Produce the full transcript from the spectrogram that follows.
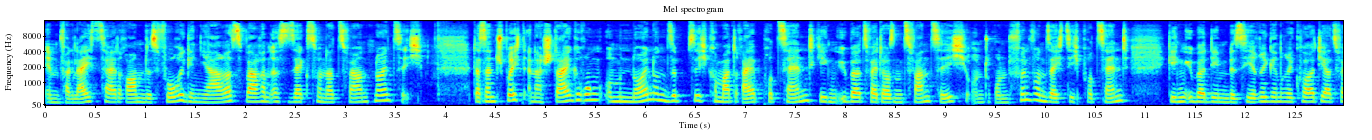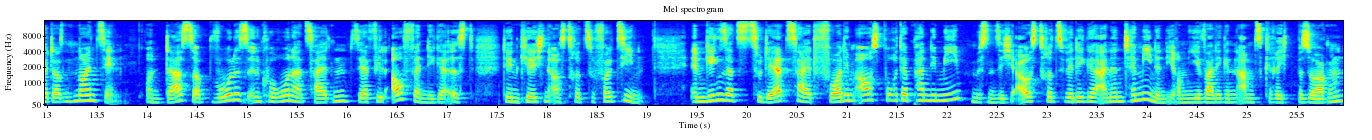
Im Vergleichszeitraum des vorigen Jahres waren es 692. Das entspricht einer Steigerung um 79,3 Prozent gegenüber 2020 und rund 65 Prozent gegenüber dem bisherigen Rekordjahr 2019. Und das, obwohl es in Corona-Zeiten sehr viel aufwendiger ist, den Kirchenaustritt zu vollziehen. Im Gegensatz zu der Zeit vor dem Ausbruch der Pandemie müssen sich Austrittswillige einen Termin in ihrem jeweiligen Amtsgericht besorgen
